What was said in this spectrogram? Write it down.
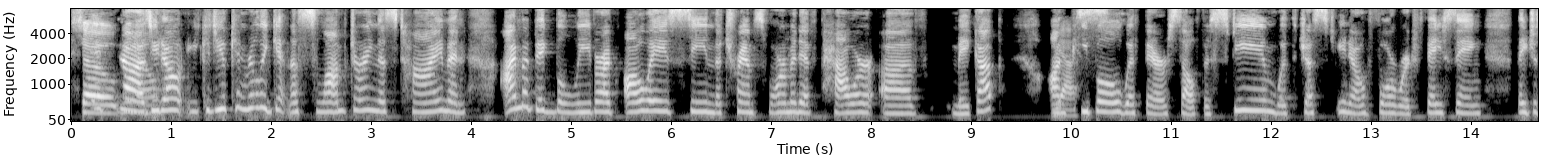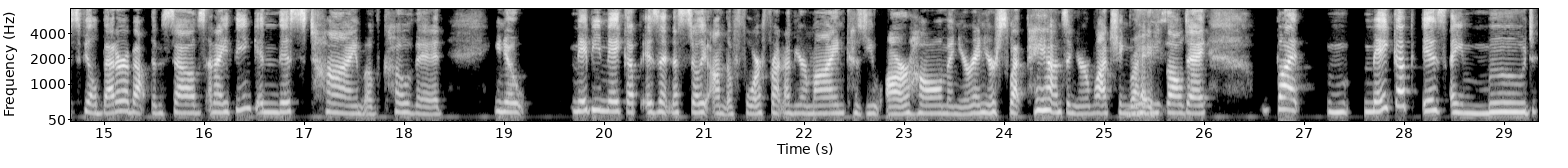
so it does. You, know, you don't because you can really get in a slump during this time. And I'm a big believer. I've always seen the transformative power of makeup on yes. people with their self-esteem with just you know forward facing they just feel better about themselves and i think in this time of covid you know maybe makeup isn't necessarily on the forefront of your mind because you are home and you're in your sweatpants and you're watching right. movies all day but m- makeup is a mood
